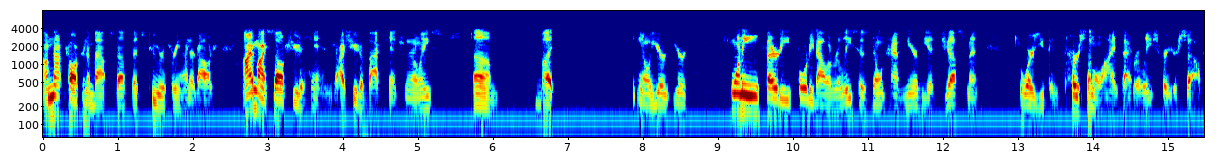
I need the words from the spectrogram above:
I'm not talking about stuff that's two or three hundred dollars. I myself shoot a hinge. I shoot a back tension release. Um, but you know, your your 20, 30, 40 dollar releases don't have near the adjustment to where you can personalize that release for yourself.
